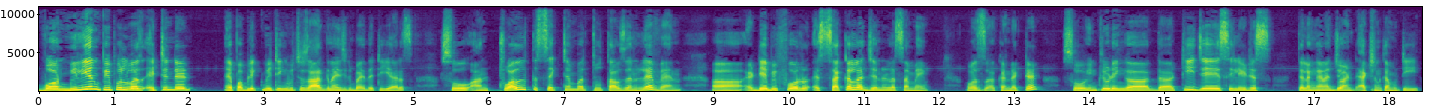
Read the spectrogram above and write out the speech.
Over million people was attended a public meeting which was organized by the TRS so, on 12th September 2011, uh, a day before a Sakala Janula Samme was uh, conducted. So, including uh, the TJAC leaders, Telangana Joint Action Committee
